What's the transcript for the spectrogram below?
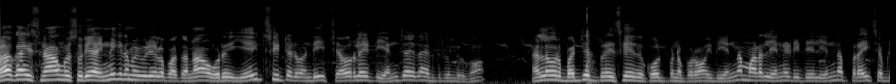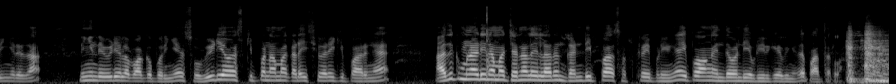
ஹலோ கைஸ் நான் உங்கள் சூர்யா. இன்றைக்கி நம்ம வீடியோவில் பார்த்தோன்னா ஒரு எயிட் சீட்டட் வண்டி செவர்லைட் என்ஜாய் தான் எடுத்துகிட்டு வந்திருக்கோம். நல்ல ஒரு பட்ஜெட் ப்ரைஸ்க்கே இதை கோட் பண்ண போகிறோம் இது என்ன மாடல் என்ன டீட்டெயில் என்ன ப்ரைஸ் அப்படிங்கிறது தான் நீங்கள் இந்த வீடியோவில் பார்க்க போகிறீங்க ஸோ வீடியோவை ஸ்கிப் பண்ணாமல் கடைசி வரைக்கும் பாருங்கள் அதுக்கு முன்னாடி நம்ம சேனலை எல்லோரும் கண்டிப்பாக சப்ஸ்கிரைப் பண்ணிடுங்க. இப்போ வாங்க இந்த வண்டி எப்படி இருக்குது அப்படிங்கிறத பார்த்துடலாம்.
